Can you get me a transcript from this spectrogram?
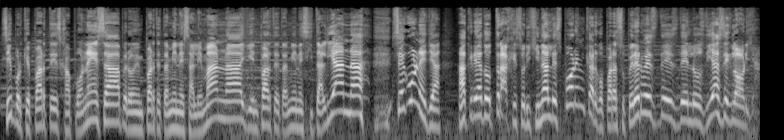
Sí, porque parte es japonesa, pero en parte también es alemana y en parte también es italiana. Según ella, ha creado trajes originales por encargo para superhéroes desde los días de gloria.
